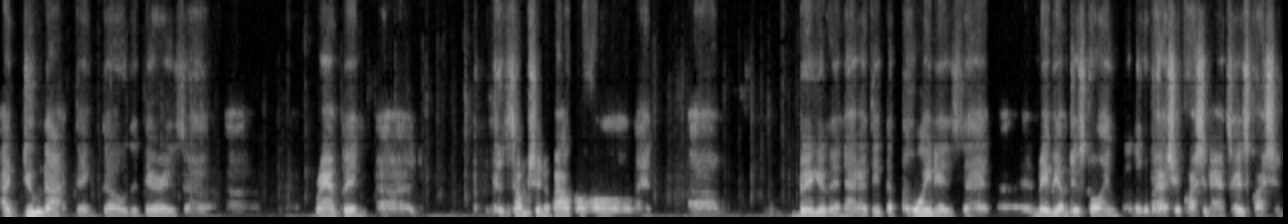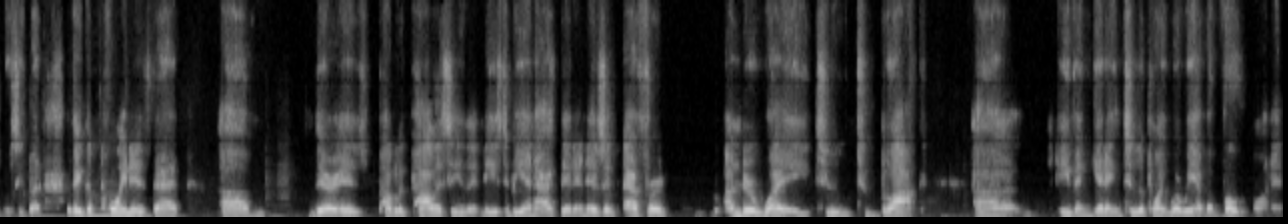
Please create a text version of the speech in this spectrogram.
I do not think, though, that there is a, a rampant uh, consumption of alcohol and um, bigger than that. I think the point is that, uh, and maybe I'm just going a little past your question to answer his question, Lucy, but I think the mm-hmm. point is that um, there is public policy that needs to be enacted, and there's an effort underway to to block uh, even getting to the point where we have a vote on it.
